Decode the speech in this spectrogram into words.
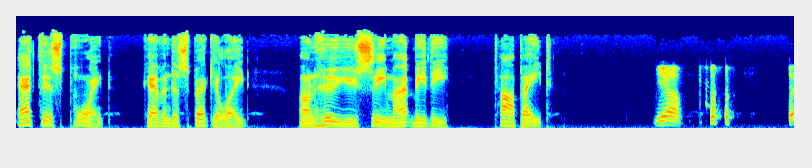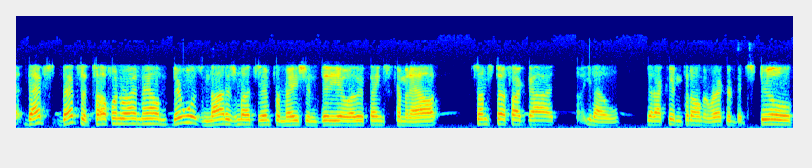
at this point, Kevin, to speculate on who you see might be the top eight? Yeah. that, that's that's a tough one right now. There was not as much information, video, other things coming out. Some stuff I got, you know, that I couldn't put on the record, but still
